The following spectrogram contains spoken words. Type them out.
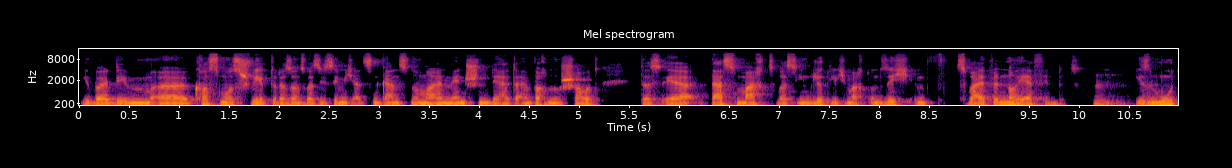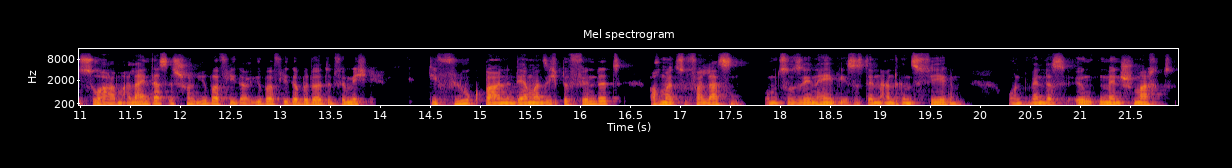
über dem äh, Kosmos schwebt oder sonst was. Ich sehe mich als einen ganz normalen Menschen, der halt einfach nur schaut, dass er das macht, was ihn glücklich macht und sich im Zweifel neu erfindet. Mhm. Diesen Mut zu haben. Allein das ist schon Überflieger. Überflieger bedeutet für mich, die Flugbahn, in der man sich befindet, auch mal zu verlassen um zu sehen, hey, wie ist es denn in anderen Sphären? Und wenn das irgendein Mensch macht,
